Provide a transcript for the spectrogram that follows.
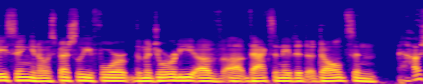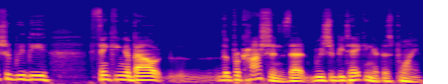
facing, you know, especially for the majority of uh, vaccinated adults? And how should we be thinking about the precautions that we should be taking at this point?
